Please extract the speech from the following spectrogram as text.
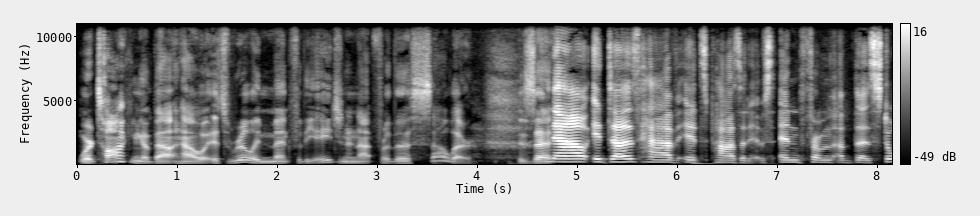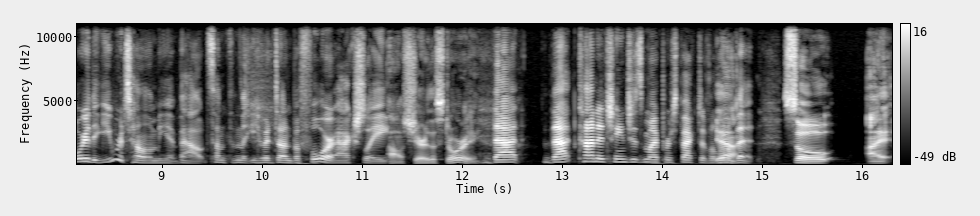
we're talking about how it's really meant for the agent and not for the seller. Is that Now, it does have its positives. And from uh, the story that you were telling me about, something that you had done before, actually, I'll share the story. that that kind of changes my perspective a little bit. So I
